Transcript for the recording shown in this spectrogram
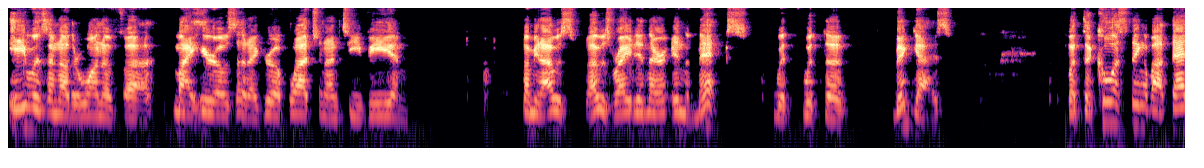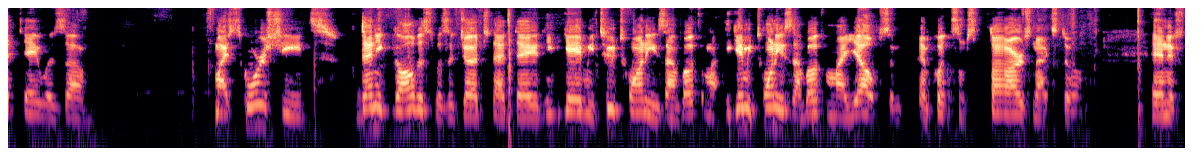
he was another one of uh, my heroes that I grew up watching on TV, and I mean, I was I was right in there in the mix with with the big guys. But the coolest thing about that day was um, my score sheets. Denny Galvis was a judge that day, and he gave me two twenties on both of my. He gave me twenties on both of my Yelps, and, and put some stars next to them. And if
